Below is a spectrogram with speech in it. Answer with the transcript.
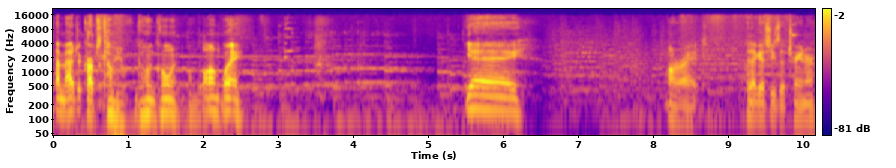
That Magikarp's coming, going, going a long way. Yay. Alright. I guess she's a trainer.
